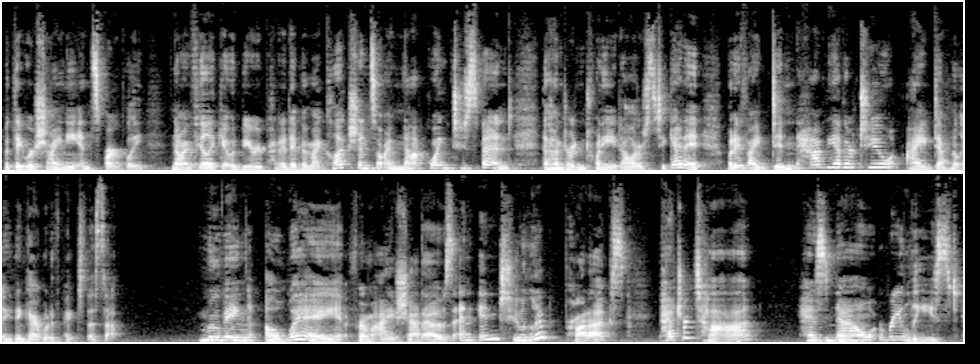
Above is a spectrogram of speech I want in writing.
but they were shiny and sparkly. Now I feel like it would be repetitive in my collection, so I'm not going to spend the $128 to get it, but if I didn't have the other two, I definitely think I would have picked this up. Moving away from eyeshadows and into lip products, Patrick Ta has now released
